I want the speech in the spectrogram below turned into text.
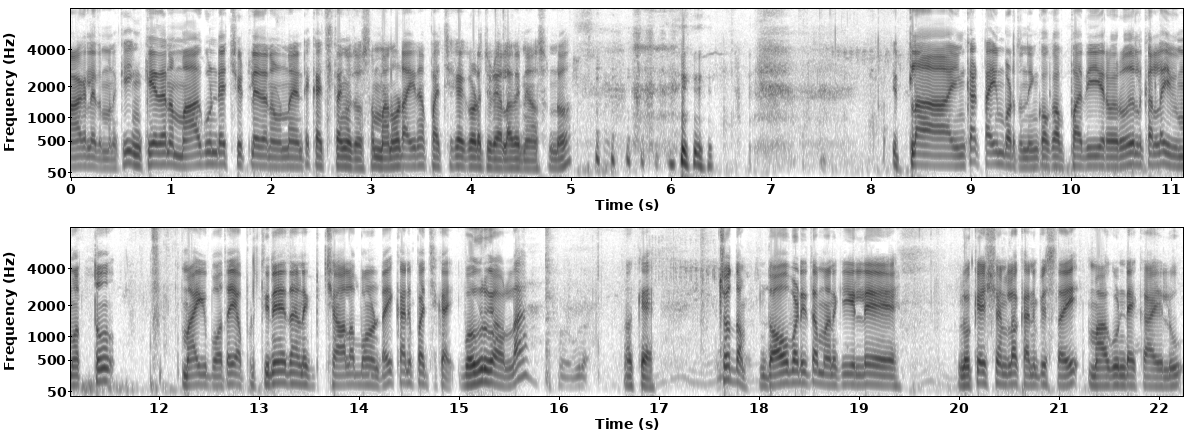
మాగలేదు మనకి. ఇంకేదైనా మాగుండే చెట్లు ఏదైనా ఉన్నాయంటే ఖచ్చితంగా చూస్తాం. మనోడు అయినా పచ్చికాయ కూడా చూడు ఎలా తినేస్తుండో. ఇట్లా ఇంకా టైం పడుతుంది. ఇంకొక పది ఇరవై రోజుల కల్లా ఇవి మొత్తం మాగిపోతాయి. అప్పుడు తినేదానికి చాలా బాగుంటాయి. కానీ పచ్చికాయ. బొగురు కావాలా? ఓకే. చూద్దాం. దోవబడితే మనకి వెళ్ళే లొకేషన్లో కనిపిస్తాయి. మాగుండే కాయలు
